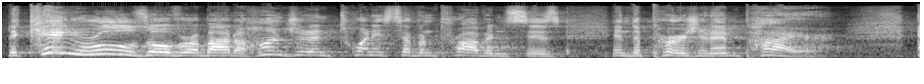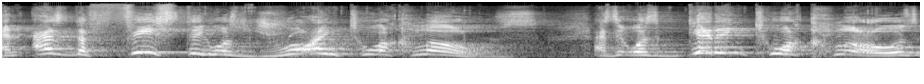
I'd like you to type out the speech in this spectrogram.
The king rules over about 127 provinces in the Persian Empire. And as the feasting was drawing to a close, as it was getting to a close,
